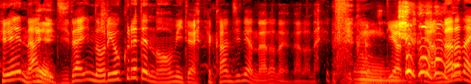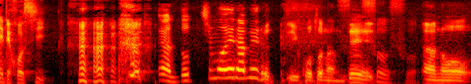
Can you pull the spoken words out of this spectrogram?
えー、何、ね時代に乗り遅れてんのみたいな感じにはならないならない。うんいやいやならないでほしい。いやどっちも選べるっていうことなんで、そうそうそうあの、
